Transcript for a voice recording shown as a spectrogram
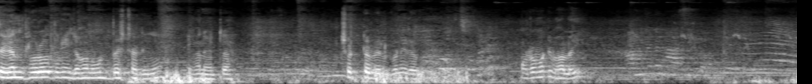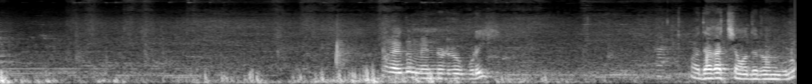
সেকেন্ড ফ্লোরেও তুমি যখন উঠবে স্টার্টিংয়ে এখানে একটা ছোট্ট বেলকনি দেখো। মোটামুটি ভালোই। একদম মেন রোডের উপরেই। দেখাচ্ছে আমাদের রুমগুলো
